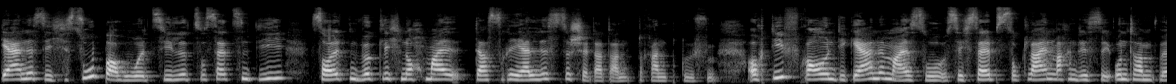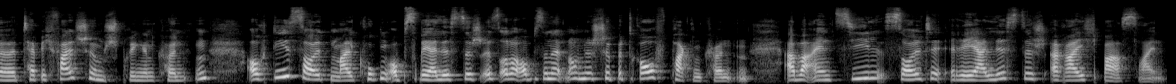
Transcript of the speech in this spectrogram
gerne sich super hohe Ziele zu setzen, die sollten wirklich nochmal das Realistische da dran prüfen. Auch die Frauen, die gerne mal so sich selbst so klein machen, dass sie unterm äh, Teppich Fallschirm springen könnten, auch die sollten mal gucken, ob es realistisch ist oder ob sie nicht noch eine Schippe draufpacken könnten. Aber ein Ziel sollte realistisch erreichbar sein.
